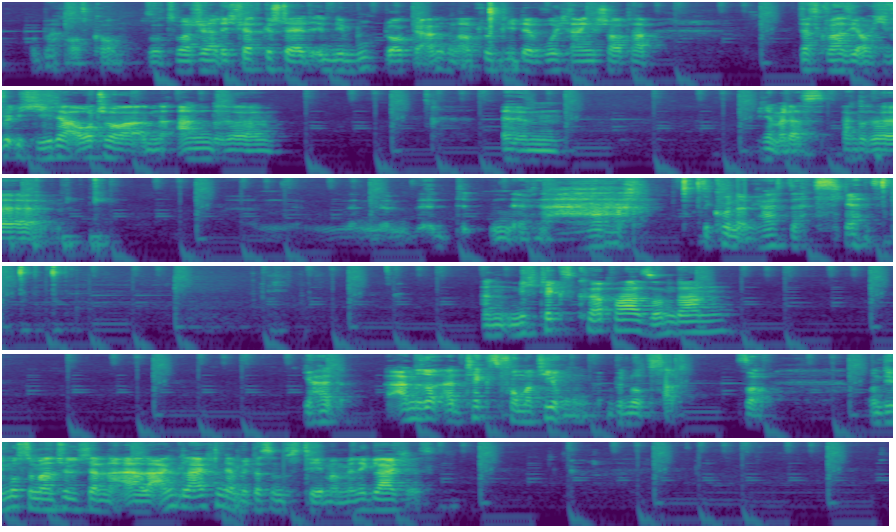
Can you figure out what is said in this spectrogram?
rauskommen. So zum Beispiel hatte ich festgestellt in dem Buchblog der anderen Anthologie, der, wo ich reingeschaut habe, dass quasi auch wirklich jeder Autor eine andere, ähm, wie nennt man das, andere, ach, Sekunde, wie heißt das jetzt? An, nicht Textkörper, sondern ja halt andere äh, Textformatierung benutzt hat. So. Und die musste man natürlich dann alle angleichen, damit das im System am Ende gleich ist.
